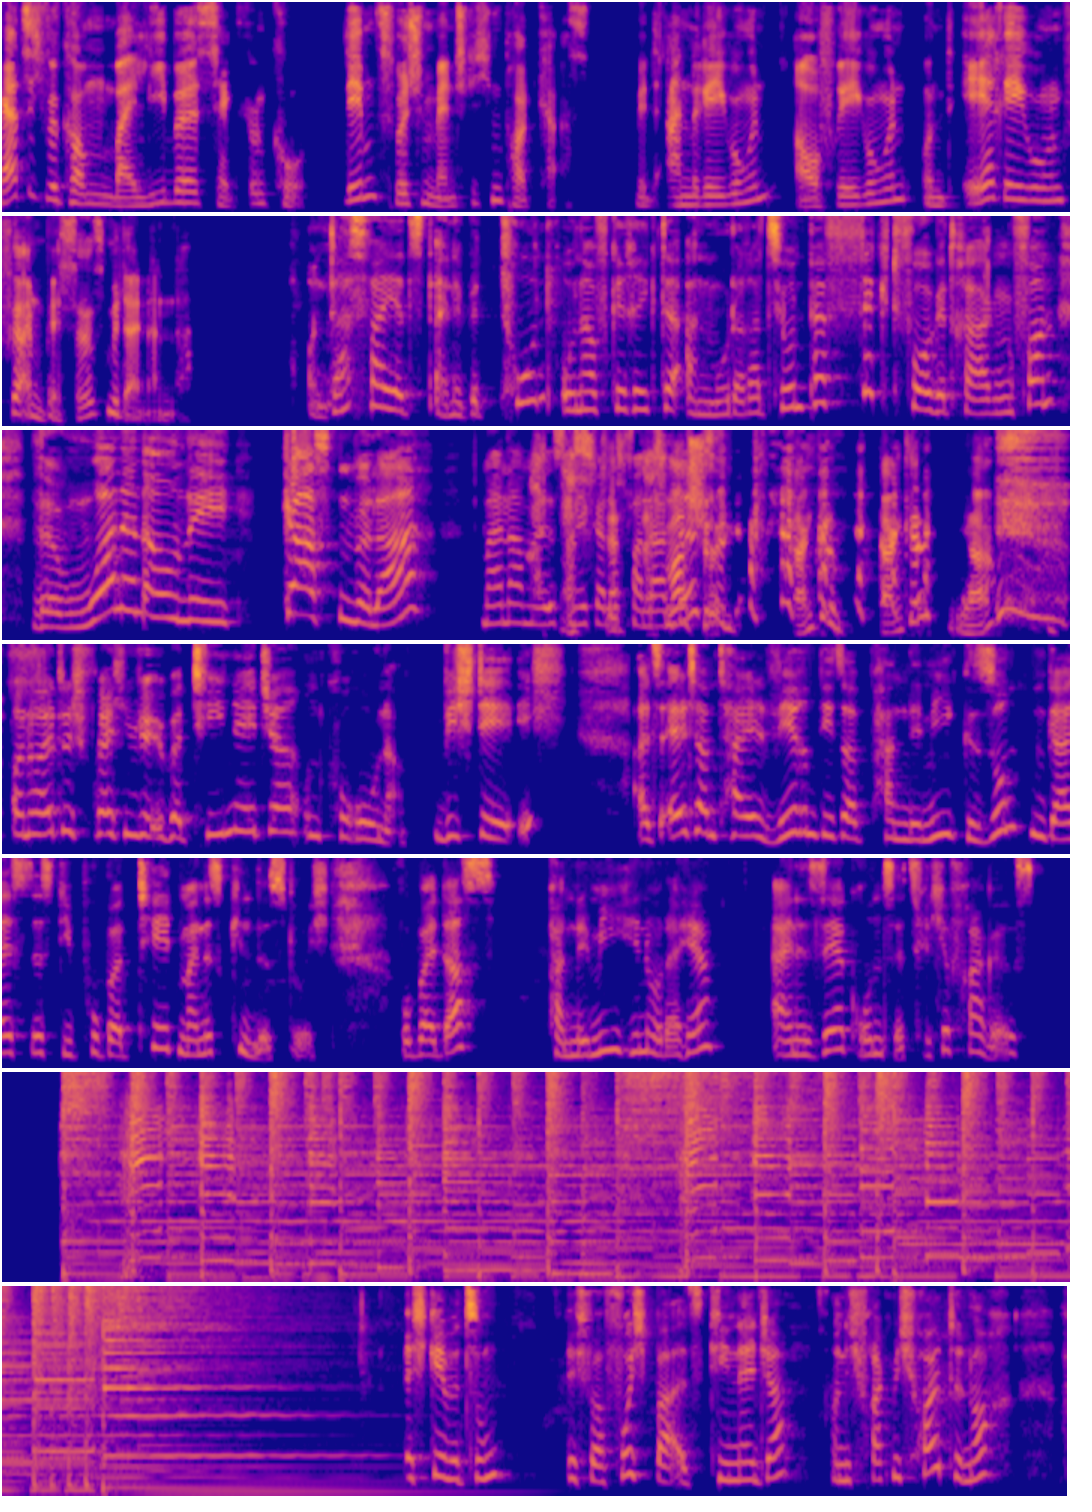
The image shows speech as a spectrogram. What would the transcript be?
Herzlich willkommen bei Liebe, Sex und Co., dem zwischenmenschlichen Podcast mit Anregungen, Aufregungen und Erregungen für ein besseres Miteinander. Und das war jetzt eine betont unaufgeregte Anmoderation, perfekt vorgetragen von The One and Only Carsten Müller. Mein Name ist Michaela Fernandes. Das war schön. Danke, danke, ja. Und heute sprechen wir über Teenager und Corona. Wie stehe ich als Elternteil während dieser Pandemie gesunden Geistes die Pubertät meines Kindes durch? Wobei das, Pandemie hin oder her, eine sehr grundsätzliche Frage ist. Ich gebe zu, ich war furchtbar als Teenager und ich frage mich heute noch,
